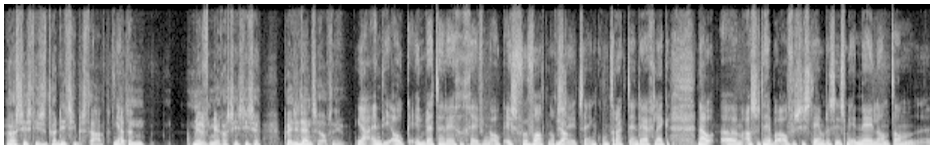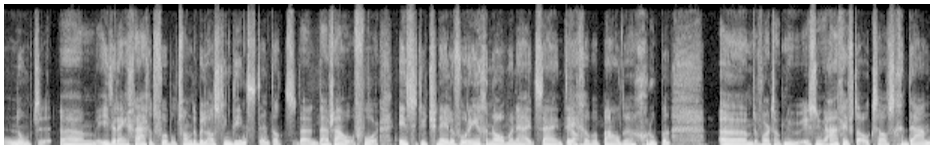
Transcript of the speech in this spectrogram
racistische traditie bestaat. Ja. Met een min of meer racistische president zelfs nu. Ja, en die ook in wet en regelgeving ook is vervat nog ja. steeds in contracten en dergelijke. Nou, um, als we het hebben over systeemracisme in Nederland, dan noemt um, iedereen graag het voorbeeld van de Belastingdienst. Hè. Dat, daar, daar zou voor institutionele vooringenomenheid zijn tegen ja. bepaalde groepen. Um, er wordt ook nu, is nu aangifte ook zelfs gedaan.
